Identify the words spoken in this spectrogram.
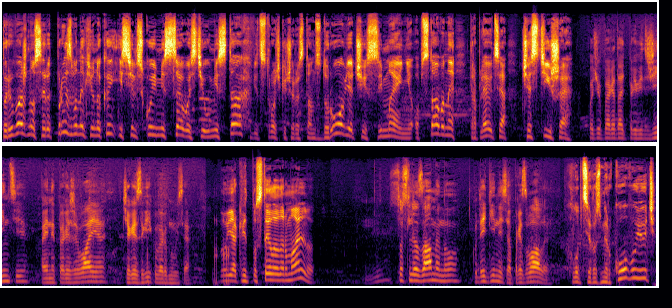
Переважно серед призваних юнаки із сільської місцевості у містах відстрочки через стан здоров'я чи сімейні обставини трапляються частіше. Хочу передати привіт жінці, хай не переживає, через рік вернуся. Ну як відпустили нормально? Зі сльозами, ну куди дінеться, призвали. Хлопці розмірковують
